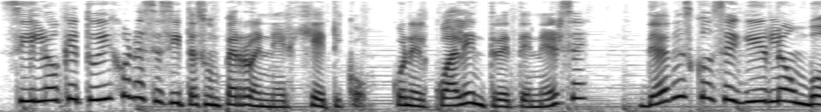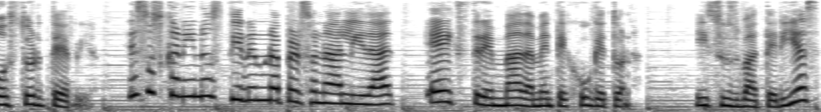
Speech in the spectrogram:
Si lo que tu hijo necesita es un perro energético con el cual entretenerse, debes conseguirle un Boston Terrier. Esos caninos tienen una personalidad extremadamente juguetona y sus baterías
